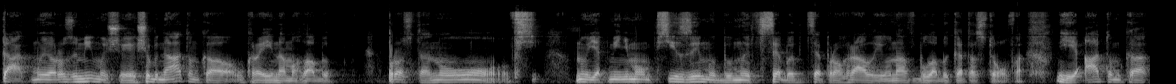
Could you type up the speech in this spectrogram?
так, ми розуміємо, що якщо б не атомка, Україна могла би просто ну всі. Ну, як мінімум, всі зими би ми все би це програли, і у нас була би катастрофа. І атомка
